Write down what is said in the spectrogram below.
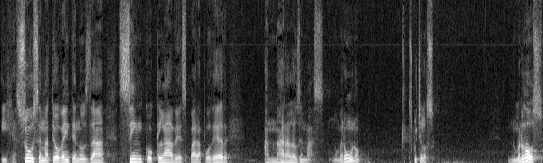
Y Jesús en Mateo 20 nos da cinco claves para poder amar a los demás. Número uno, escúchelos. Número dos,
